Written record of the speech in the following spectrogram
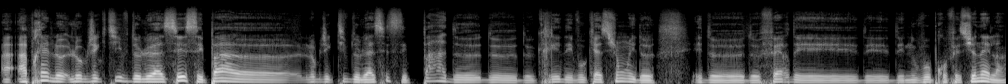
après, l'objectif de l'EAC, c'est pas euh, l'objectif de l'EAC, c'est pas de, de, de créer des vocations et de et de, de faire des, des, des nouveaux professionnels. hein.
